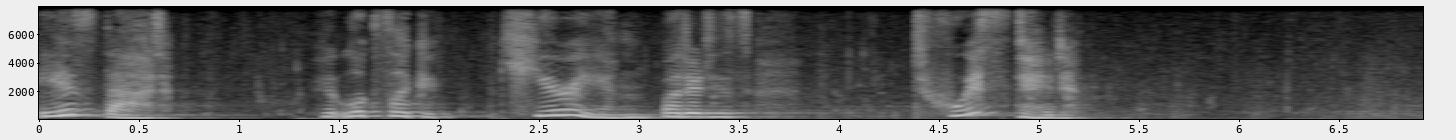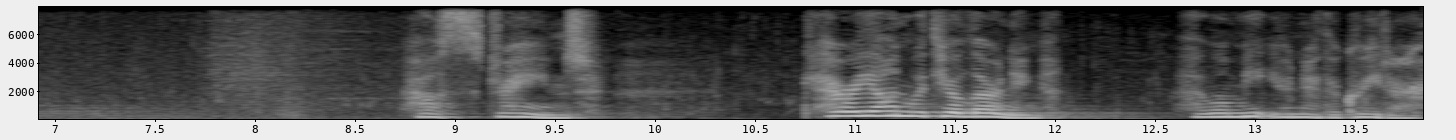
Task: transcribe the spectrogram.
is that? It looks like a Kyrian, but it is twisted. How strange. Carry on with your learning. I will meet you near the greeter.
